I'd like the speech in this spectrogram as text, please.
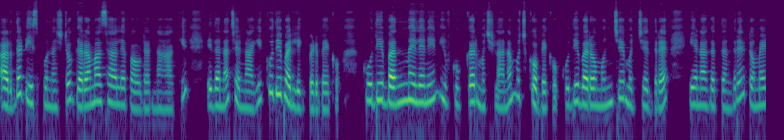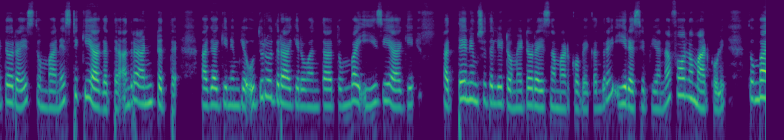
ಅರ್ಧ ಟೀ ಸ್ಪೂನಷ್ಟು ಗರಂ ಮಸಾಲೆ ಪೌಡರ್‌ನ ಹಾಕಿ ಇದನ್ನು ಚೆನ್ನಾಗಿ ಕುದಿ ಬರ್ಲಿಕ್ಕೆ ಬಿಡಬೇಕು. ಕುದಿ ಬಂದ್ಮೇಲೆನೆ ನೀವು ಕುಕ್ಕರ್ ಮುಚ್ಚಳನ ಮುಚ್ಕೋಬೇಕು. ಕುದಿ ಬರೋ ಮುಂಚೆ ಮುಚ್ಚಿದ್ರೆ ಏನಾಗುತ್ತಂದರೆ ಟೊಮೆಟೊ ರೈಸ್ ತುಂಬಾ ಸ್ಟಿಕ್ಕಿ ಆಗುತ್ತೆ, ಅಂದರೆ ಅಂಟುತ್ತೆ. ಹಾಗಾಗಿ ನಿಮಗೆ ಉದುರುದುರಾಗಿರುವಂಥ ತುಂಬ ಈಸಿಯಾಗಿ ಹತ್ತೇ ನಿಮಿಷದಲ್ಲಿ ಟೊಮೆಟೊ ರೈಸ್‌ನ ಮಾಡ್ಕೋಬೇಕಂದ್ರೆ ಈ ರೆಸಿಪಿಯನ್ನು ಫಾಲೋ ಮಾಡ್ಕೊಳ್ಳಿ. ತುಂಬಾ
